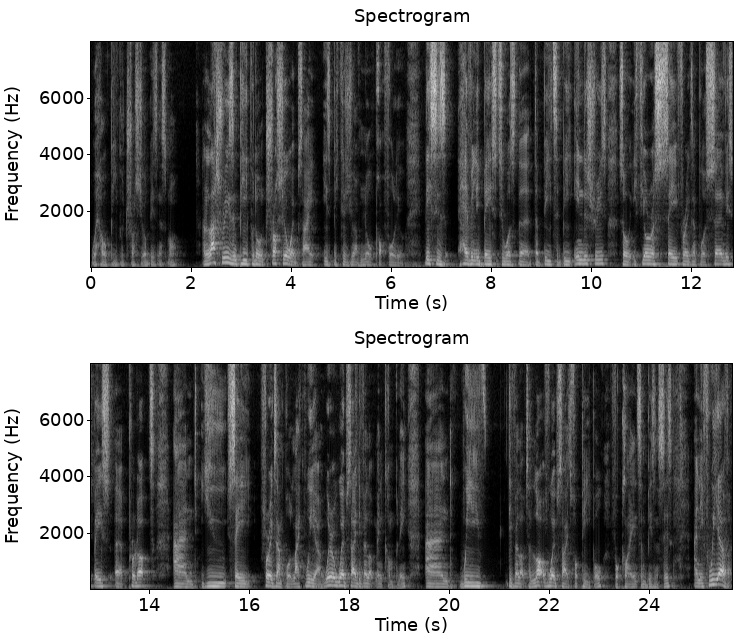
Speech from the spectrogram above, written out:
will help people trust your business more. And last reason people don't trust your website is because you have no portfolio. This is heavily based towards the, the B2B industries. So if you're a, say, for example, a service-based uh, product and you say, for example, like we are, we're a website development company and we've developed a lot of websites for people, for clients and businesses. And if we have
